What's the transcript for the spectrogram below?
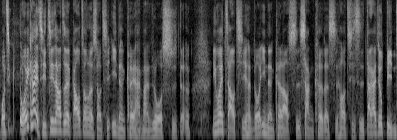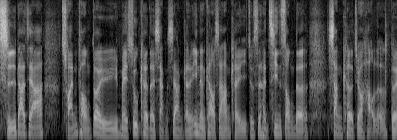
我我一开始其实进到这个高中的时候，其实艺能科也还蛮弱势的，因为早期很多艺能科老师上课的时候，其实大概就秉持大家传统对于美术课的想象，感觉艺能科老师好像可以就是很轻松的上课就好了，对。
